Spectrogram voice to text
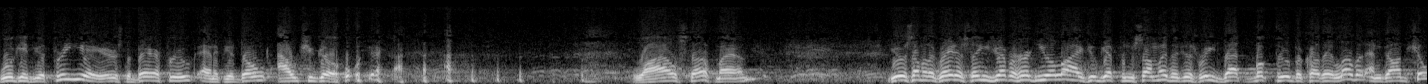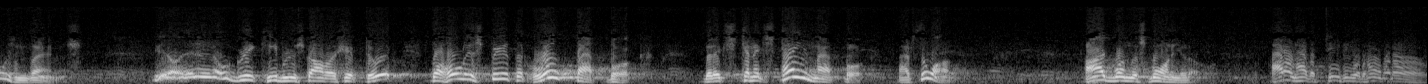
we'll give you three years to bear fruit, and if you don't, out you go. Wild stuff, man. You're some of the greatest things you ever heard in your life you get from somebody that just reads that book through because they love it and God shows them things. You know, there's no Greek Hebrew scholarship to it. The Holy Spirit that wrote that book, that ex- can explain that book. That's the one. I had one this morning, you know. I don't have a TV at home at all.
